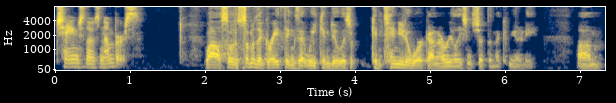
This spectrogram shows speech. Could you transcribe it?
change those numbers? Wow. So some of the great things that we can do is continue to work on our relationship in the community. Um,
